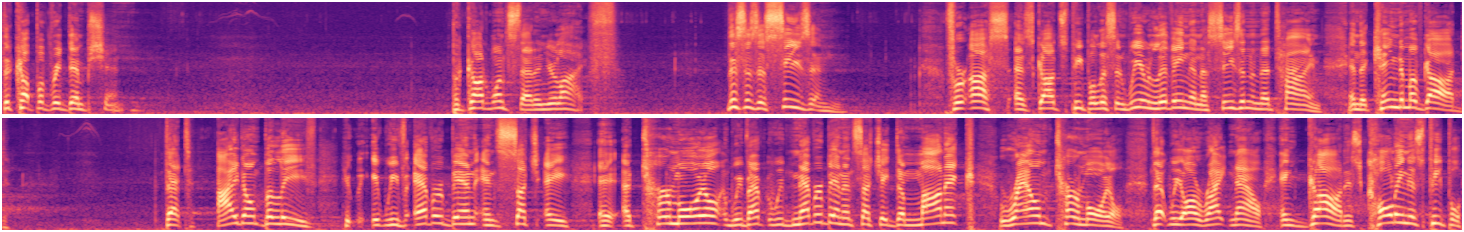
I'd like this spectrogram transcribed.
the cup of redemption. But God wants that in your life. This is a season for us as God's people, listen, we are living in a season and a time in the kingdom of God that I don't believe we've ever been in such a, a, a, turmoil. We've, ever, we've never been in such a demonic realm turmoil that we are right now. And God is calling his people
